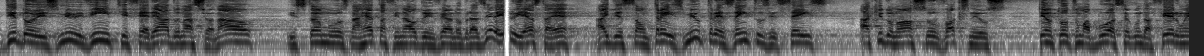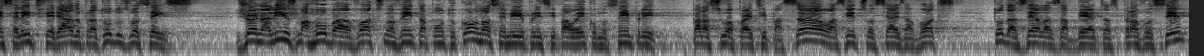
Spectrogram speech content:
de 2020, feriado nacional. Estamos na reta final do inverno brasileiro e esta é a edição 3306 aqui do nosso Vox News. Tenham todos uma boa segunda-feira, um excelente feriado para todos vocês. Jornalismo arroba vox90.com, nosso e-mail principal aí, como sempre, para a sua participação, as redes sociais da Vox, todas elas abertas para você.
